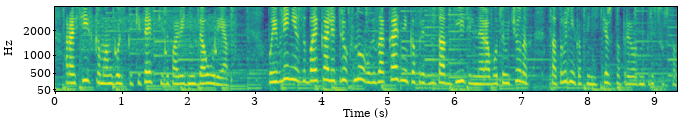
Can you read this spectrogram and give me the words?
– российско-монгольско-китайский заповедник Даурия. Появление в Забайкале трех новых заказников – результат длительной работы ученых, сотрудников Министерства природных ресурсов.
